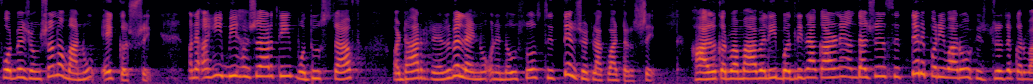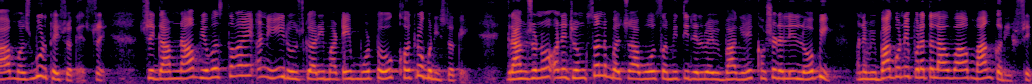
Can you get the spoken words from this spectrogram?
ફોરવે જંકશનોમાંનું એક છે. અને અહીં બે હજારથી વધુ સ્ટાફ અઢાર રેલવે લાઇનો અને નવસો સિત્તેર જેટલા ક્વાર્ટર છે. હાલ કરવામાં આવેલી બદલીના કારણે અંદાજે સિત્તેર પરિવારો હિજરત કરવા મજબૂર થઈ શકે છે. જે ગામના વ્યવસાય અને રોજગારી માટે મોટો ખતરો બની શકે. ગ્રામજનો અને જંકશન બચાવો સમિતિ રેલવે વિભાગે ખસેડેલી લોબી અને વિભાગોને પરત લાવવા માંગ કરી છે.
